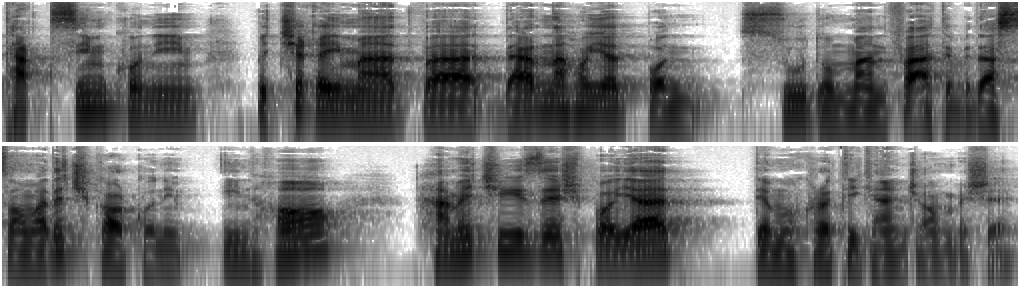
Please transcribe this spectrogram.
تقسیم کنیم به چه قیمت و در نهایت با سود و منفعت به دست آمده چیکار کنیم؟ اینها همه چیزش باید دموکراتیک انجام بشه.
